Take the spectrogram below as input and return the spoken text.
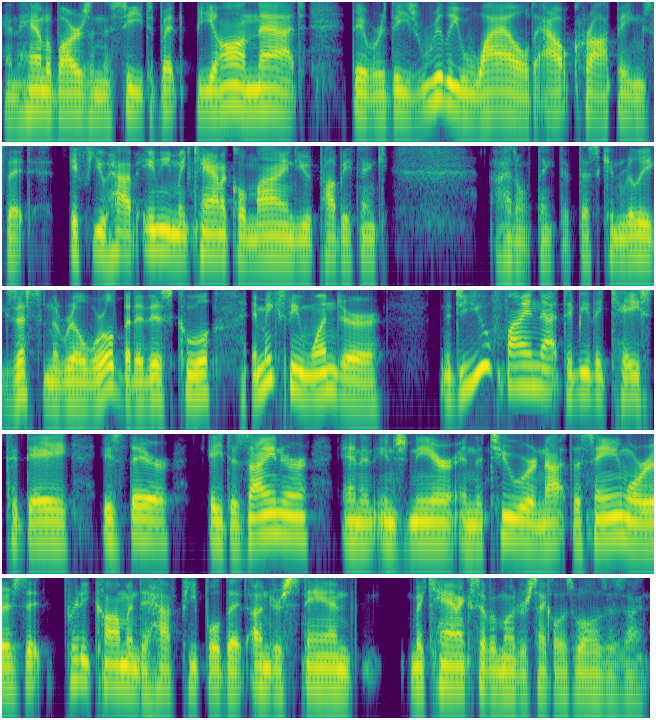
and the handlebars and the seat. But beyond that, they were these really wild outcroppings that if you have any mechanical mind, you'd probably think, I don't think that this can really exist in the real world, but it is cool. It makes me wonder do you find that to be the case today? Is there a designer and an engineer, and the two are not the same? Or is it pretty common to have people that understand mechanics of a motorcycle as well as design?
